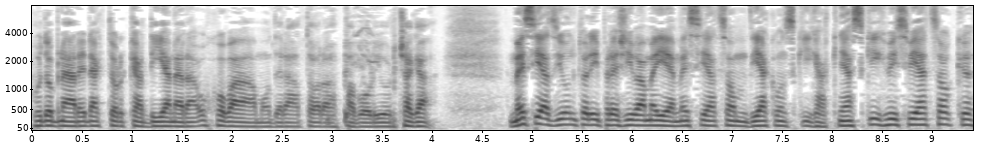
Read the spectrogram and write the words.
hudobná redaktorka Diana Rauchová a moderátor Pavol Jurčaga. Mesiac jún, ktorý prežívame, je mesiacom diakonských a kňazských vysviacok.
